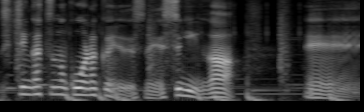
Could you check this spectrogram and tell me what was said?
7月の後楽園でですね、杉が、え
